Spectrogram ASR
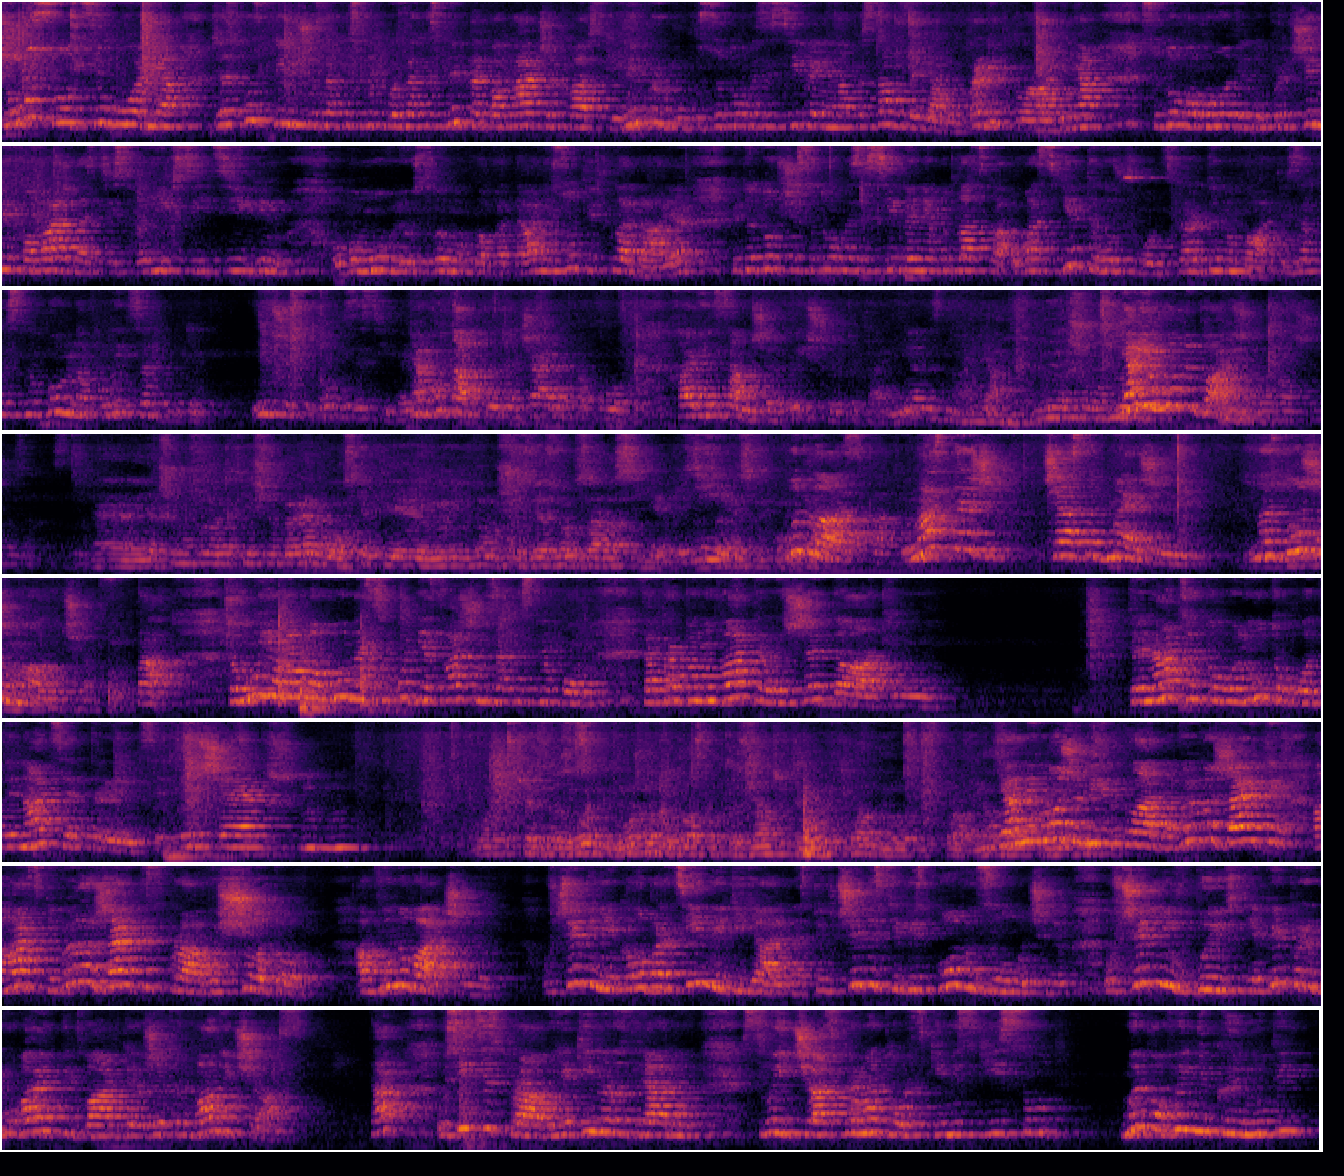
Тому суд сьогодні, зв'язку з тим, що захисник, захисник адвокат Черкавський не прибув у судове засідання, написав заяву про відкладення судового розгляду причини поважності своїх всі ці він обумовлює у своєму клопотанні. Суд відкладає підготовче судове засідання. Будь ласка, у вас є телефон скоординувати захисником, на коли це буде. Інше судове засідання. Або так призначає прокурор. Хай він сам вже вирішує питання. Я не знаю. як. Ну, Я його не бачила, якщо можливо технічну перерву, оскільки мені відомо, що зв'язок зараз є з Є. захисником. Будь Так. ласка, у нас теж час обмежений. У нас дуже мало часу. Так. Тому я вам можу на сьогодні з вашим захисником запропонувати лише дату. 13 лютого 11.30. Лише. Мгм. Згодні, можна, будь ласка, призначити невідкладний розгляд справи? Я не можу невідкладно. Ви вважаєте, Агарський, ви вважаєте справу щодо обвинувачених у вчиненні колабораційної діяльності, у вчиненні військових злочинів, у вчиненні вбивств, які перебувають під вартою вже тривалий час. Так? Усі ці справи, які не розглянув свій час Краматорський міський суд, ми повинні кинути.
